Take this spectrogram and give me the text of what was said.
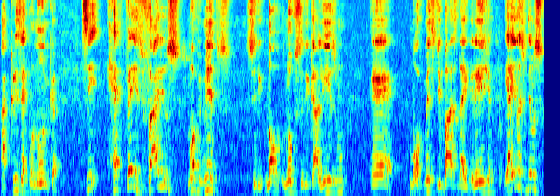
a crise econômica, se refez vários movimentos, novo, novo sindicalismo, é, movimentos de base da igreja, e aí nós podemos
